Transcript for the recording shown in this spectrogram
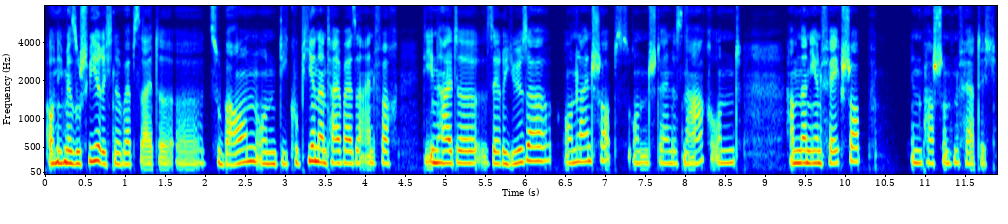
auch nicht mehr so schwierig, eine Webseite äh, zu bauen. Und die kopieren dann teilweise einfach die Inhalte seriöser Online-Shops und stellen das nach und haben dann ihren Fake-Shop in ein paar Stunden fertig.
